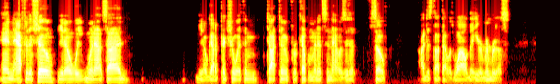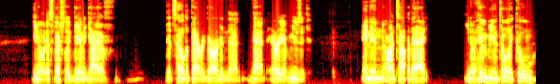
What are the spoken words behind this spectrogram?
And after the show, you know, we went outside, you know, got a picture with him, talked to him for a couple minutes, and that was it. So I just thought that was wild that he remembered us you know, and especially being a guy of that's held at that regard in that that area of music. And then on top of that, you know, him being totally cool.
